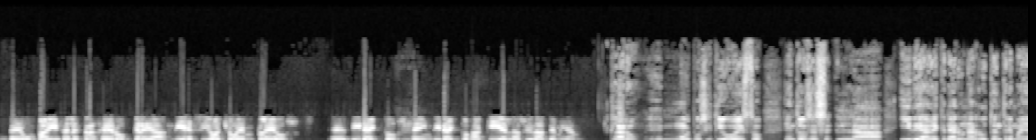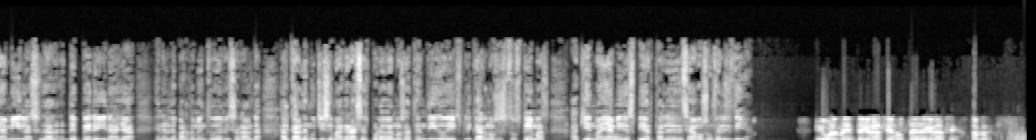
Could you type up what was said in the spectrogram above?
de un país del extranjero, crea 18 empleos eh, directos mm. e indirectos aquí en la ciudad de Miami. Claro, eh, muy positivo esto. Entonces, la idea de crear una ruta entre Miami y la ciudad de Pereira, allá en el departamento de Risaralda. Alcalde, muchísimas gracias por habernos atendido y explicarnos estos temas aquí en Miami Despierta. Le deseamos un feliz día. Igualmente, gracias a ustedes, gracias. Hasta luego.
